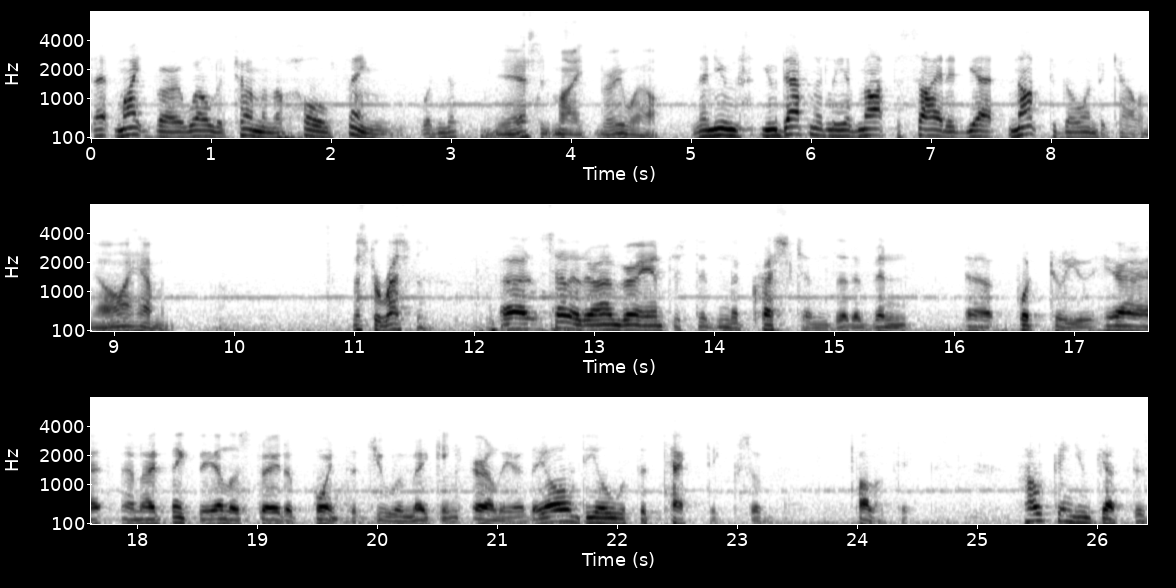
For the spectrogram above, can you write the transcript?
that might very well determine the whole thing, wouldn't it? Yes, it might, very well. Then you you definitely have not decided yet not to go into California. No, I haven't. Mr. Reston. Uh, Senator, I'm very interested in the questions that have been uh, put to you here, and I think they illustrate a point that you were making earlier. They all deal with the tactics of politics. How can you get this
